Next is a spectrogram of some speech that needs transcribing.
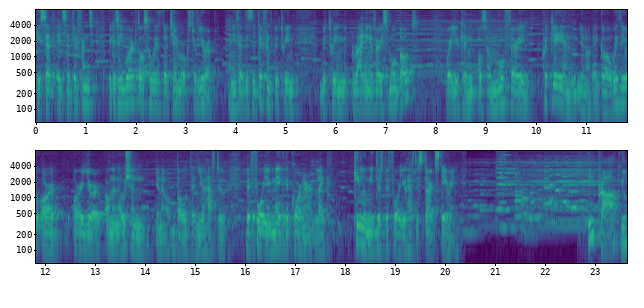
he said it's a difference because he worked also with the Chamber Orchestra of Europe, and he said it's the difference between between riding a very small boat where you can also move very quickly and you know they go with you or or you're on an ocean you know boat and you have to before you make the corner like kilometers before you have to start steering. In prague you'll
